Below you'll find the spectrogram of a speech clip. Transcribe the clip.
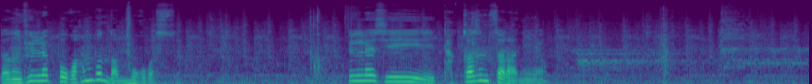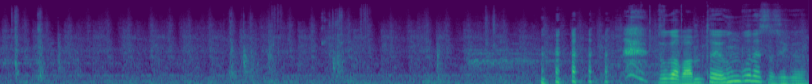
나는 휠렛버거 한 번도 안 먹어봤어. 휠렛이 닭가슴살 아니에요? 누가 맘터에 흥분했어 지금.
